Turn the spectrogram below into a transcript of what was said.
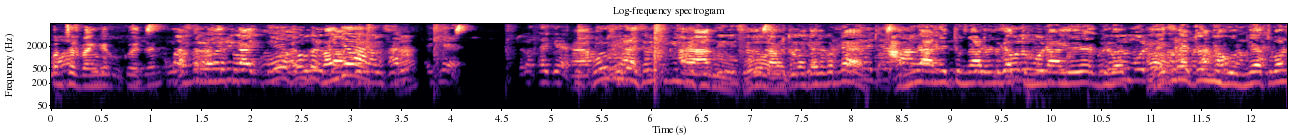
পঞ্চাশ ব্যাংকে কই দেন? আমরা আনি তুমি আর তুমি না নিয়ে দিবে নিব নিয়ে তোমার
